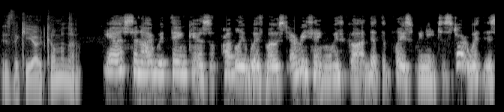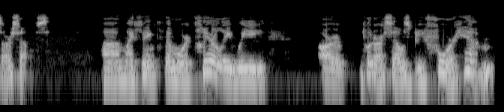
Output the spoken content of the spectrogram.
is the key outcome on that. Yes, and I would think, as probably with most everything with God, that the place we need to start with is ourselves. Um, I think the more clearly we are put ourselves before Him,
